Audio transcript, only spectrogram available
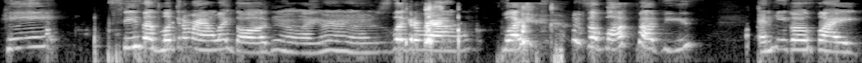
he sees us looking around like dogs, you know, like mm, just looking around like some lost puppies. And he goes like,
